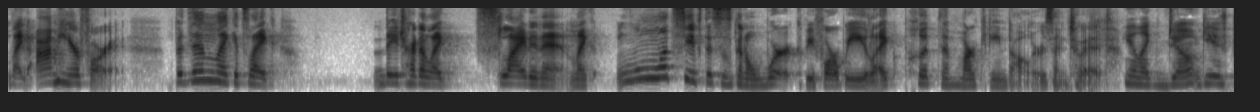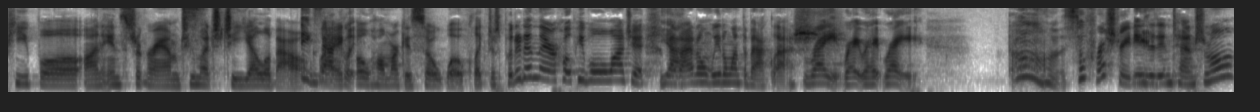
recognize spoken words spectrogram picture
Like I'm here for it. But then like it's like they try to like slide it in. Like let's see if this is going to work before we like put the marketing dollars into it. Yeah, like don't give people on Instagram too much to yell about. Exactly. Like, oh, Hallmark is so woke. Like just put it in there, hope people will watch it. Yeah. But I don't we don't want the backlash. Right, right, right, right. Oh, it's so frustrating. Is it intentional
